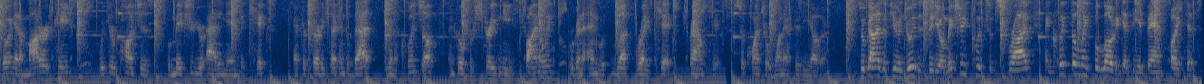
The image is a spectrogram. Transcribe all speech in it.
going at a moderate pace with your punches, but make sure you're adding in the kicks After 30 seconds of that, we're gonna clinch up and go for straight knees. Finally, we're gonna end with left-right kicks, round kicks, sequential, one after the other. So guys, if you enjoyed this video, make sure you click subscribe and click the link below to get the advanced fight tips.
